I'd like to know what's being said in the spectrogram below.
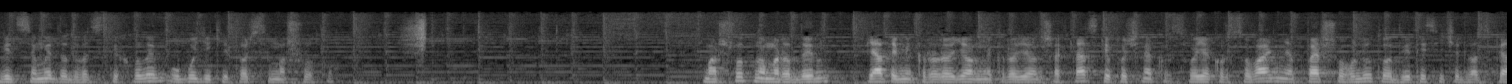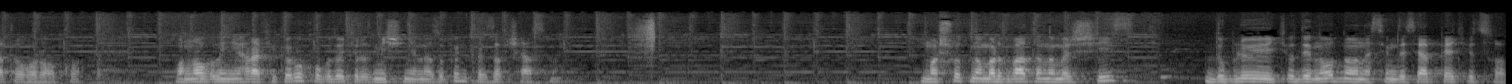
від 7 до 20 хвилин у будь-якій точці маршруту. Маршрут номер 1 п'ятий мікрорайон, мікрорайон Шахтарський, почне своє курсування 1 лютого 2025 року. Оновлені графіки руху будуть розміщені на зупинках завчасно. Маршрут номер 2 та номер 6 дублюють один одного на 75%.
